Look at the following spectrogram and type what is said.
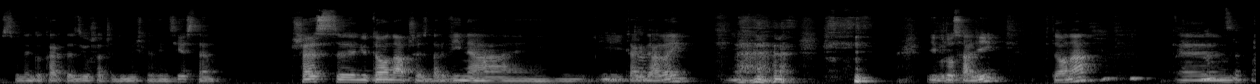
słynnego Kartezjusza, czyli myślę, więc jestem, przez Newtona, przez Darwina i, i I tak kto? dalej. I Bruce'a Lee, Ptona. No, co to?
